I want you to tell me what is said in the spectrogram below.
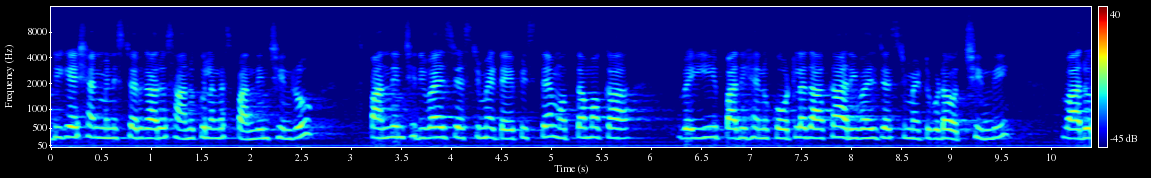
ఇరిగేషన్ మినిస్టర్ గారు సానుకూలంగా స్పందించిండ్రు. స్పందించి రివైజ్డ్ ఎస్టిమేట్ వేపిస్తే మొత్తం ఒక వెయ్యి పదిహేను కోట్ల దాకా రివైజ్డ్ ఎస్టిమేట్ కూడా వచ్చింది. వారు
